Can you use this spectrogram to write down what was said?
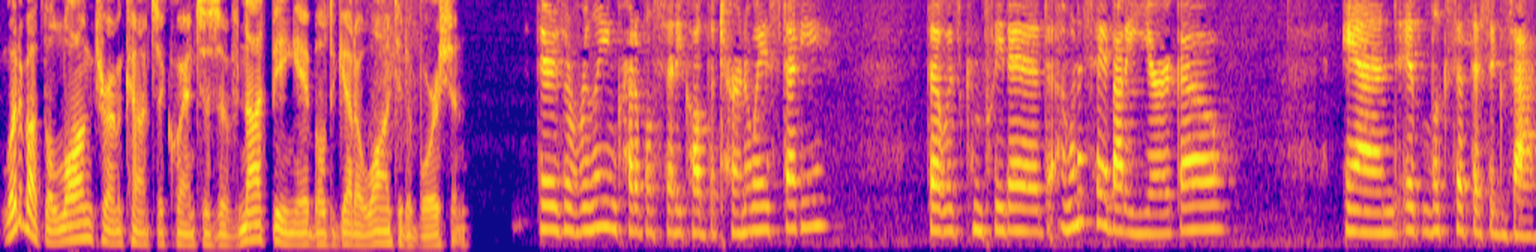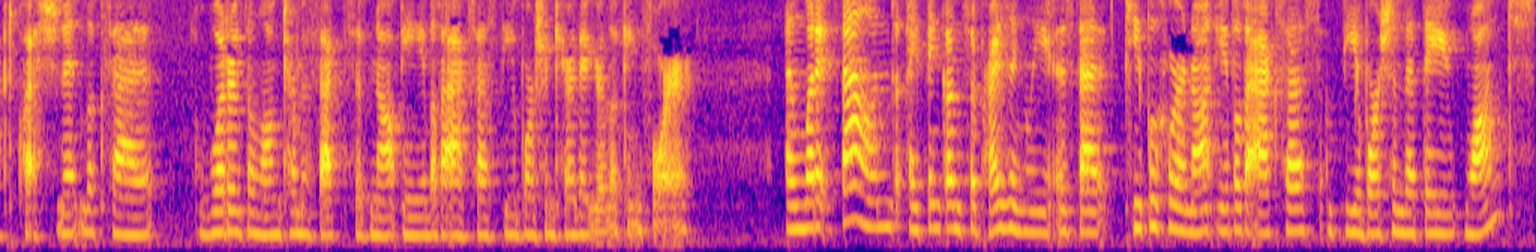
What about the long term consequences of not being able to get a wanted abortion? There's a really incredible study called the Turnaway Study that was completed, I want to say about a year ago. And it looks at this exact question. It looks at what are the long term effects of not being able to access the abortion care that you're looking for? And what it found, I think unsurprisingly, is that people who are not able to access the abortion that they want,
